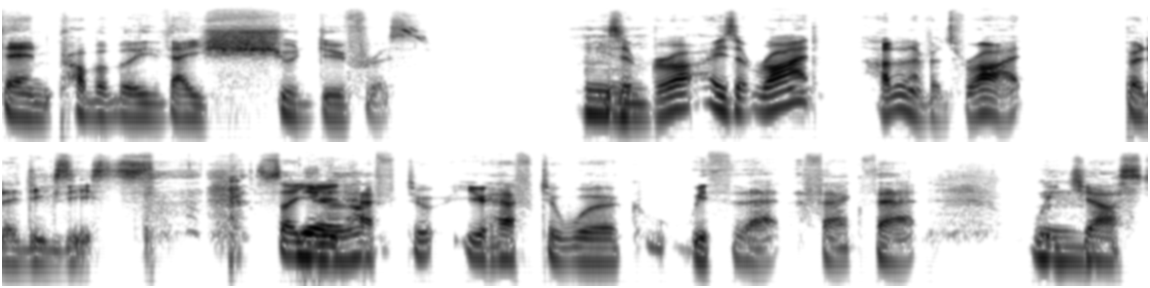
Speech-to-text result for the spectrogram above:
than probably they should do for us. Is hmm. it right? Is it right? I don't know if it's right, but it exists. so you Yeah, that- have to you have to work with that the fact that we Mm. just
